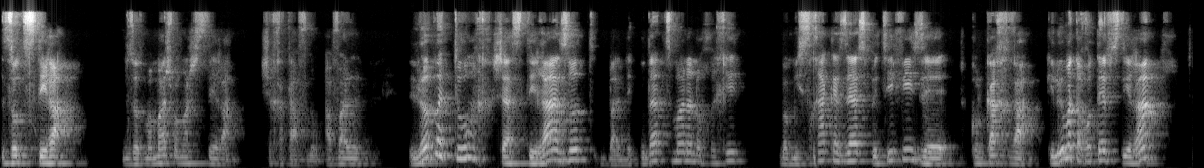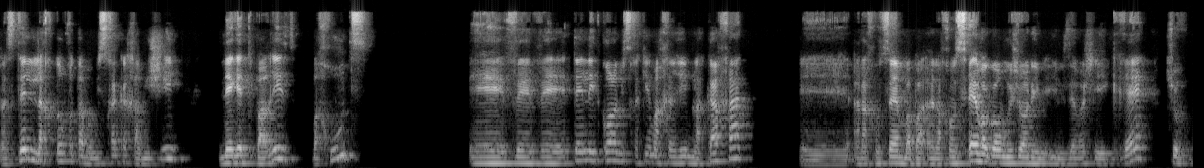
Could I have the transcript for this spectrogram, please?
זאת סתירה, זאת ממש ממש סתירה שחטפנו, אבל לא בטוח שהסתירה הזאת בנקודת זמן הנוכחית, במשחק הזה הספציפי, זה כל כך רע. כאילו אם אתה חוטף סתירה, אז תן לי לחטוף אותה במשחק החמישי נגד פריז, בחוץ, אה, ותן לי את כל המשחקים האחרים לקחת. אה, אנחנו נסיים, בב... אנחנו נסיים מקום ראשון אם, אם זה מה שיקרה. שוב,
